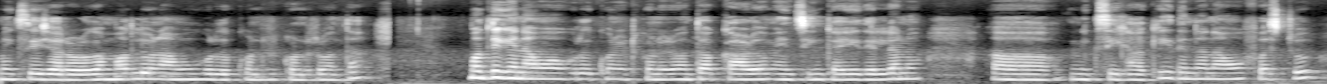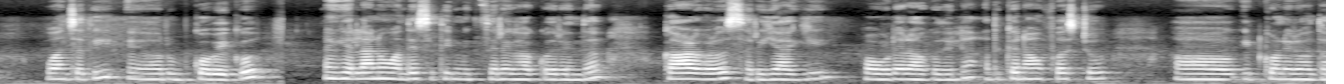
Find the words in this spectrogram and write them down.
ಮಿಕ್ಸಿ ಜಾರ್ ಒಳಗೆ ಮೊದಲು ನಾವು ಹುರಿದುಕೊಂಡು ಇಟ್ಕೊಂಡಿರುವಂಥ ಮೊದಲಿಗೆ ನಾವು ಹುರಿದುಕೊಂಡು ಇಟ್ಕೊಂಡಿರುವಂಥ ಕಾಳು, ಮೆಣಸಿನ್ಕಾಯಿ ಇದೆಲ್ಲನೂ ಮಿಕ್ಸಿಗೆ ಹಾಕಿ ಇದನ್ನು ನಾವು ಫಸ್ಟು ಒಂದು ಸತಿ ರುಬ್ಕೋಬೇಕು. ಎಲ್ಲನೂ ಒಂದೇ ಸತಿ ಮಿಕ್ಸರಿಗೆ ಹಾಕೋದ್ರಿಂದ ಕಾಳುಗಳು ಸರಿಯಾಗಿ ಪೌಡರ್ ಆಗೋದಿಲ್ಲ. ಅದಕ್ಕೆ ನಾವು ಫಸ್ಟು ಇಟ್ಕೊಂಡಿರುವಂಥ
